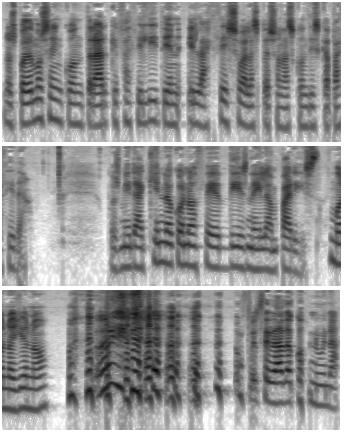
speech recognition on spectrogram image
nos podemos encontrar que faciliten el acceso a las personas con discapacidad? Pues mira, ¿quién no conoce Disneyland París? Bueno, yo no. pues he dado con una.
